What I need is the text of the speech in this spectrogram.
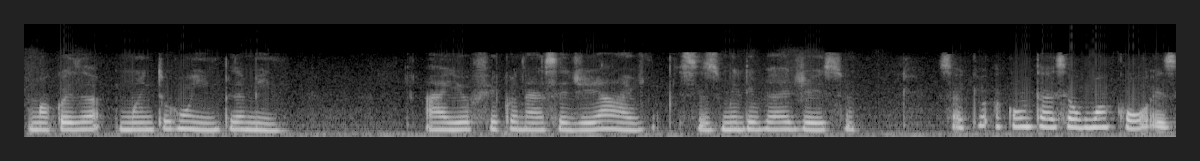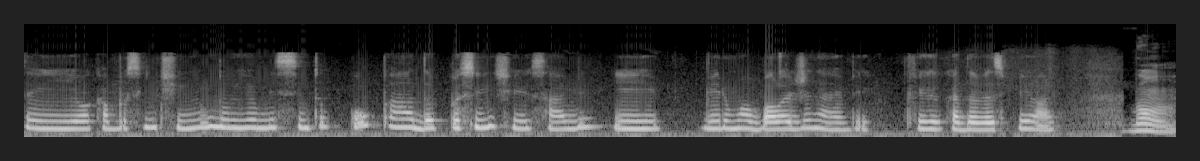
uma coisa muito ruim para mim. Aí eu fico nessa de, ah, preciso me livrar disso. Só que acontece alguma coisa e eu acabo sentindo e eu me sinto culpada por sentir, sabe? E vira uma bola de neve. Fica cada vez pior. Bom,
